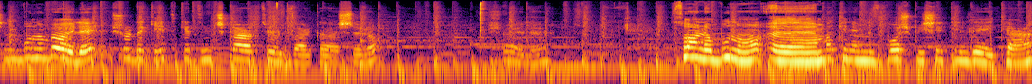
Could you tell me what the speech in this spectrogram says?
Şimdi bunu böyle şuradaki etiketini çıkartıyoruz arkadaşlarım. Şöyle. Sonra bunu e, makinemiz boş bir şekildeyken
